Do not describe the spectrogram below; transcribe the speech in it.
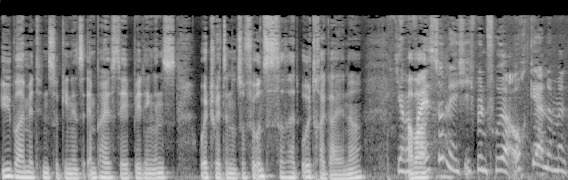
überall mit hinzugehen, ins Empire State Building, ins World Trade Center und so. Für uns ist das halt ultra geil, ne? Ja, aber, weißt du nicht, ich bin früher auch gerne mit,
